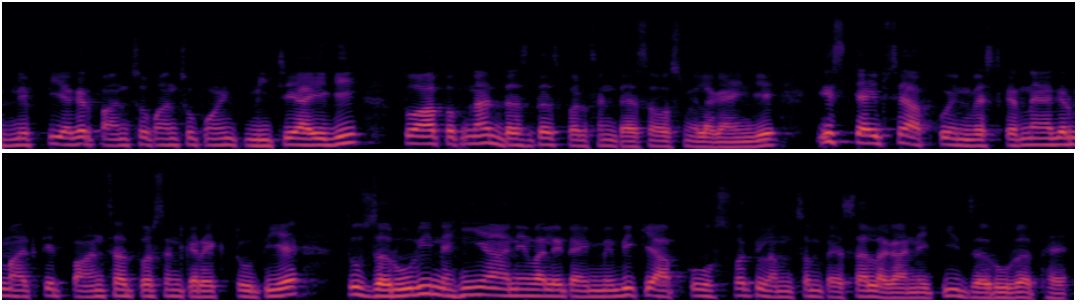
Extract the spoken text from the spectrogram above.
निफ्टी अगर 500 500 पॉइंट नीचे आएगी तो आप अपना 10 10 परसेंट पैसा उसमें लगाएँगे। इस टाइप से आपको इन्वेस्ट करना है। अगर मार्केट 5 7 परसेंट करेक्ट होती है तो ज़रूरी नहीं है आने वाले टाइम में भी कि आपको उस वक्त लमसम पैसा लगाने की ज़रूरत है।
